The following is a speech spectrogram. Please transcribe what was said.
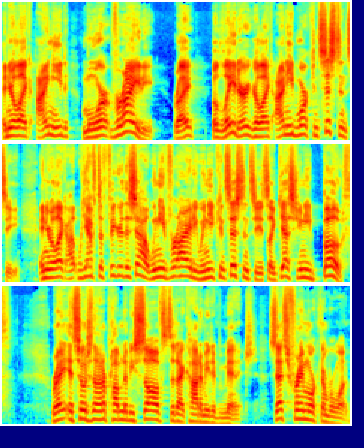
and you're like, I need more variety, right? But later you're like, I need more consistency. And you're like, uh, we have to figure this out. We need variety. We need consistency. It's like, yes, you need both, right? And so it's not a problem to be solved. It's a dichotomy to be managed. So that's framework number one.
